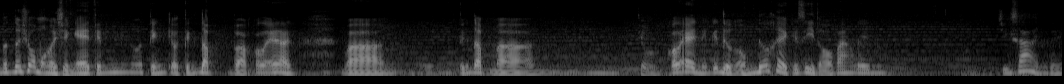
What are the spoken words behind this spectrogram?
nói chung mọi người chỉ nghe tiếng tiếng kiểu tiếng đập và có lẽ là và tiếng đập mà kiểu có lẽ là những cái đường ống nước hay cái gì đó vang lên. Chính xác là như thế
